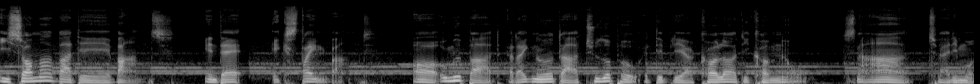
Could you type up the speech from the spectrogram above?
I sommer var det varmt, endda ekstremt varmt. Og umiddelbart er der ikke noget, der tyder på, at det bliver koldere de kommende år. Snarere tværtimod.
